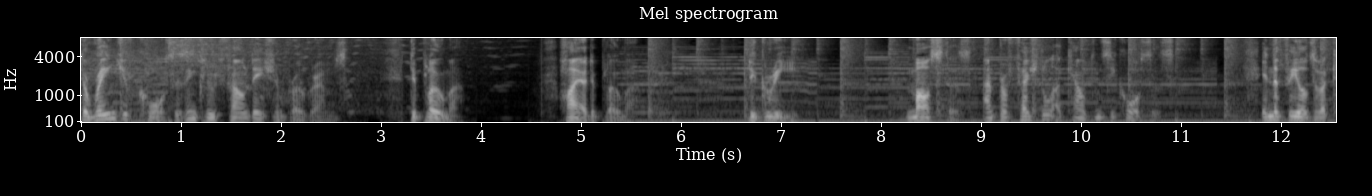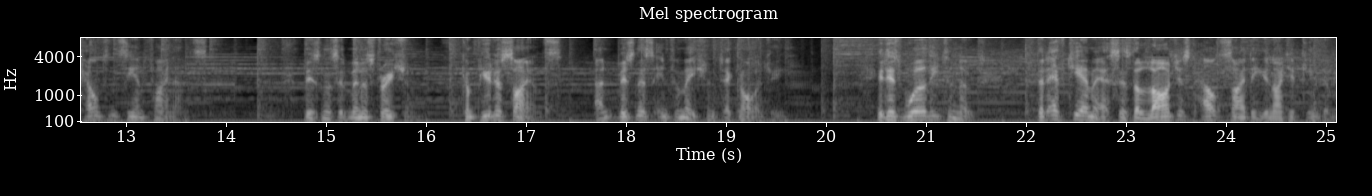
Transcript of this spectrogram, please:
the range of courses include foundation programs, diploma, higher diploma, degree, master's and professional accountancy courses in the fields of accountancy and finance, business administration, computer science, and business information technology. It is worthy to note that FTMS is the largest outside the United Kingdom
